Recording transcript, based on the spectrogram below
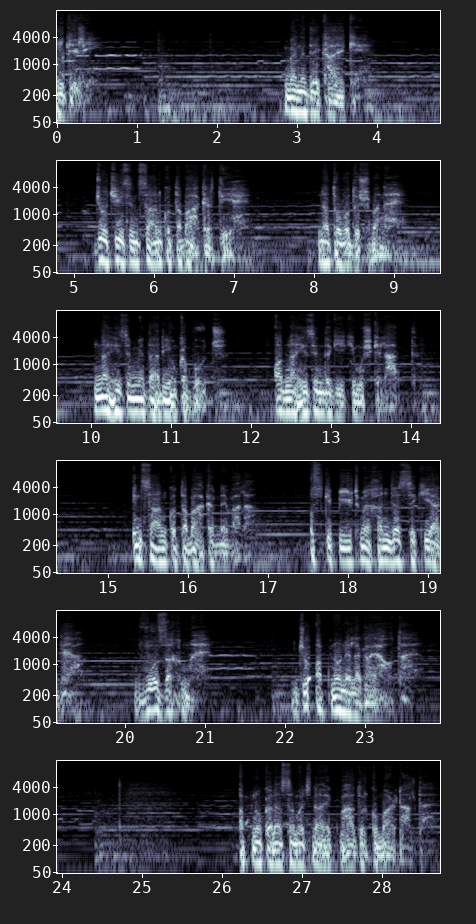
अब्दुल गेली मैंने देखा है कि जो चीज़ इंसान को तबाह करती है, न तो वो दुश्मन है, न ही जिम्मेदारियों का बोझ और न ही ज़िंदगी की मुश्किलात। इंसान को तबाह करने वाला, उसकी पीठ में खंजर से किया गया, वो जख्म है, जो अपनों ने लगाया होता है। अपनों का ना समझना एक बहादुर को मार डालता है।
